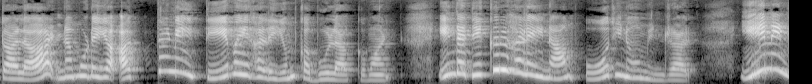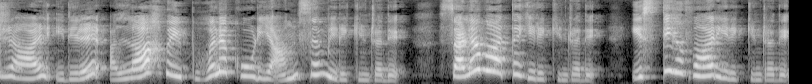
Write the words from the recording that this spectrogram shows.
தாலா நம்முடைய அத்தனை தேவைகளையும் கபூலாக்குவான். இந்த திக்கர்களை நாம் ஓதினோம் என்றால் ஏனென்றால் இதில் அல்லாஹ்வை புகழக்கூடிய அம்சம் இருக்கின்றது சலவாத்து இருக்கின்றது இஸ்திகஃபார் இருக்கின்றது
